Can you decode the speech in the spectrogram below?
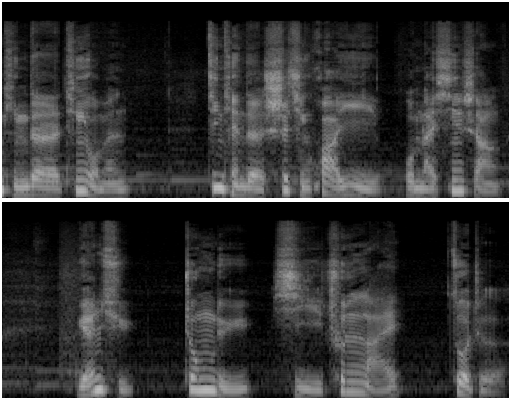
蜓的听友们，今天的诗情画意，我们来欣赏元曲《中旅喜春来》，作者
